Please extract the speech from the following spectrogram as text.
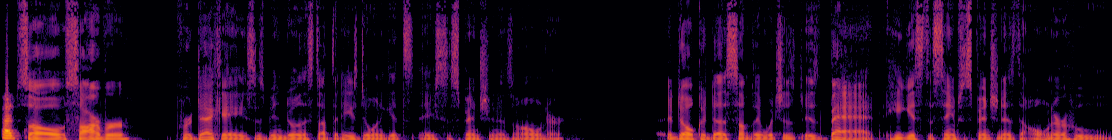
That's, so Sarver for decades has been doing the stuff that he's doing. Gets a suspension as an owner. Adoka does something which is, is bad. He gets the same suspension as the owner who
